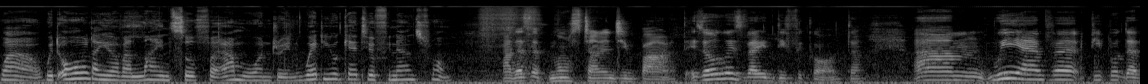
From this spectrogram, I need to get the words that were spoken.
Wow with all that you have aligned so far i'm wondering where do you get your finance from? Ah, that's the most challenging part. It's always very difficult um, we have uh, people that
